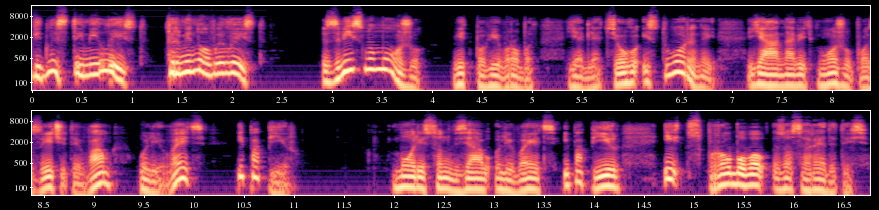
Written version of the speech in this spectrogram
віднести мій лист, терміновий лист. Звісно, можу, відповів робот. Я для цього і створений. Я навіть можу позичити вам олівець і папір. Морісон взяв олівець і папір і спробував зосередитись.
